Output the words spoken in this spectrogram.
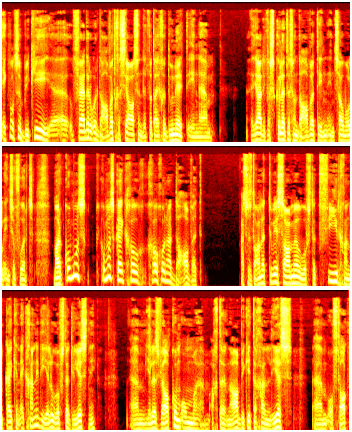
ek wil so 'n bietjie uh, verder oor Dawid gesels en dit wat hy gedoen het en um, ja, die verskille tussen Dawid en en Saul ensovoorts. Maar kom ons kom ons kyk gou gou gou na Dawid as ons dan na 2 Samuel hoofstuk 4 gaan kyk en ek gaan nie die hele hoofstuk lees nie. Ehm um, julle is welkom om um, agterna 'n bietjie te gaan lees ehm um, of dalk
